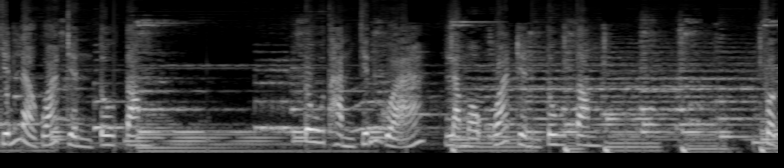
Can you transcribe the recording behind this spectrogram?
chính là quá trình tu tâm. Tu thành chính quả là một quá trình tu tâm. Phật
